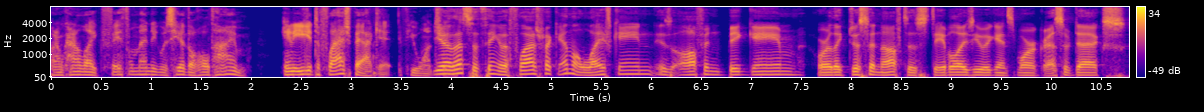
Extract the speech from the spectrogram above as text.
but I'm kind of like Faithful Mending was here the whole time, and you get to flashback it if you want to. Yeah, that's the thing. The flashback and the life gain is often big game or like just enough to stabilize you against more aggressive decks.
